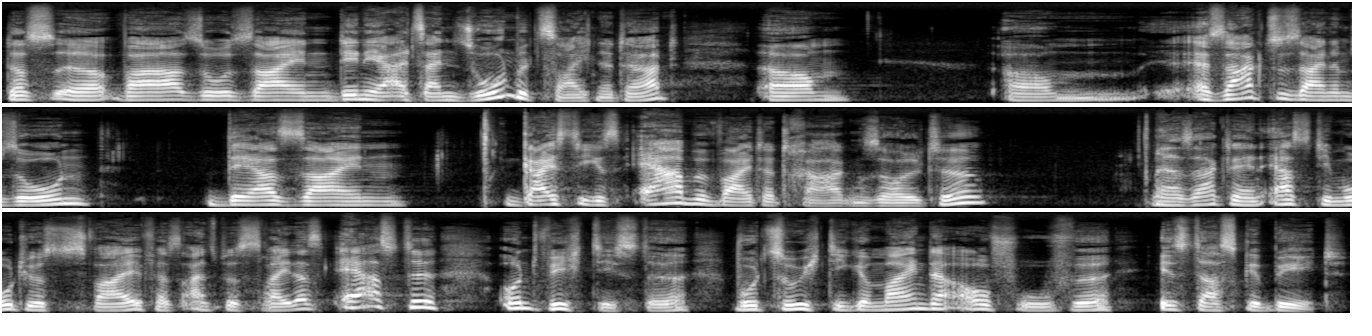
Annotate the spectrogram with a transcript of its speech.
das äh, war so sein, den er als seinen Sohn bezeichnet hat. Ähm, ähm, er sagt zu seinem Sohn, der sein geistiges Erbe weitertragen sollte. Er sagt in 1 Timotheus 2, Vers 1 bis 3, das erste und wichtigste, wozu ich die Gemeinde aufrufe, ist das Gebet.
